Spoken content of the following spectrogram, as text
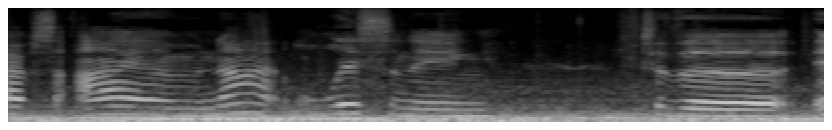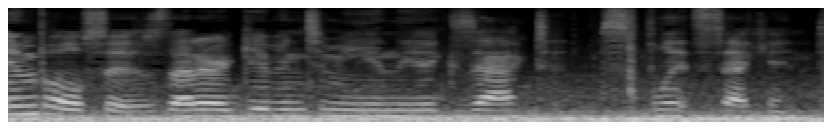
perhaps I am not listening to the impulses that are given to me in the exact split second.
